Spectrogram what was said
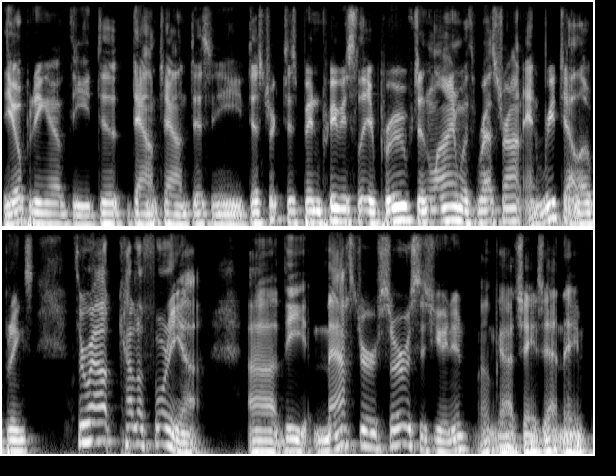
The opening of the D- downtown Disney district has been previously approved in line with restaurant and retail openings throughout California. Uh, the Master Services Union, I'm going to change that name,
